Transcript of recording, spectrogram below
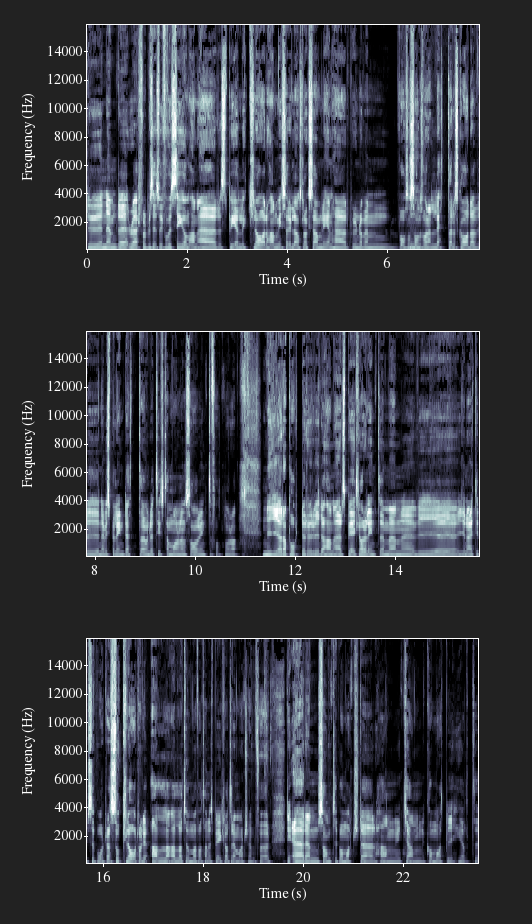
Du nämnde Rashford precis, så vi får väl se om han är spelklar. Han missade i landslagssamlingen här på grund av en, vad som mm. sades vara en lättare skada. Vi, när vi spelade in detta under tisdagsmorgonen så har vi inte fått några nya rapporter huruvida han är spelklar eller inte. Men eh, vi eh, United-supportrar såklart har det alla, alla tummar för att han är spelklar till den matchen. För det är en sån typ av match där han kan komma att bli helt eh,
